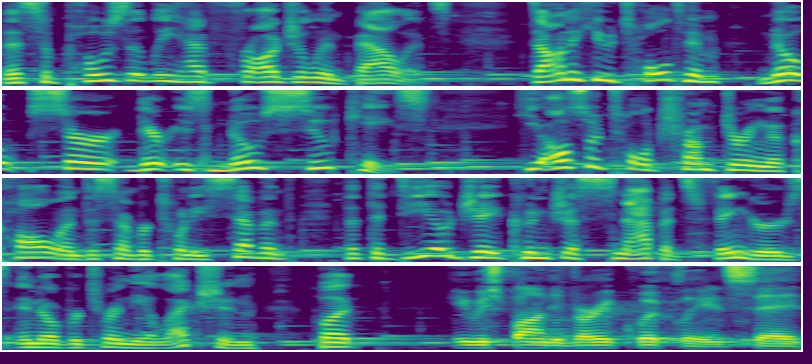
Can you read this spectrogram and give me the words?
that supposedly had fraudulent ballots. Donoghue told him, No, sir, there is no suitcase. He also told Trump during a call on December 27th that the DOJ couldn't just snap its fingers and overturn the election, but. He responded very quickly and said,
